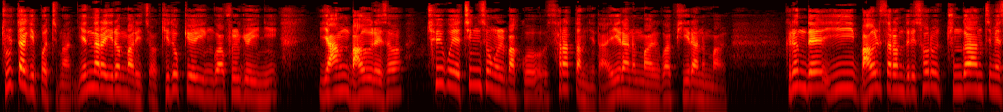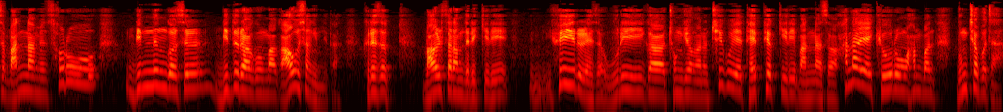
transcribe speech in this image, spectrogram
둘 다 기뻤지만 옛날에 이런 말이 있죠. 기독교인과 불교인이 양 마을에서 최고의 칭송을 받고 살았답니다. A라는 마을과 B라는 마을. 그런데 이 마을 사람들이 서로 중간쯤에서 만나면 서로 믿는 것을 믿으라고 막 아우성입니다. 그래서 마을 사람들끼리 회의를 해서 우리가 존경하는 최고의 대표끼리 만나서 하나의 교로 한번 뭉쳐보자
